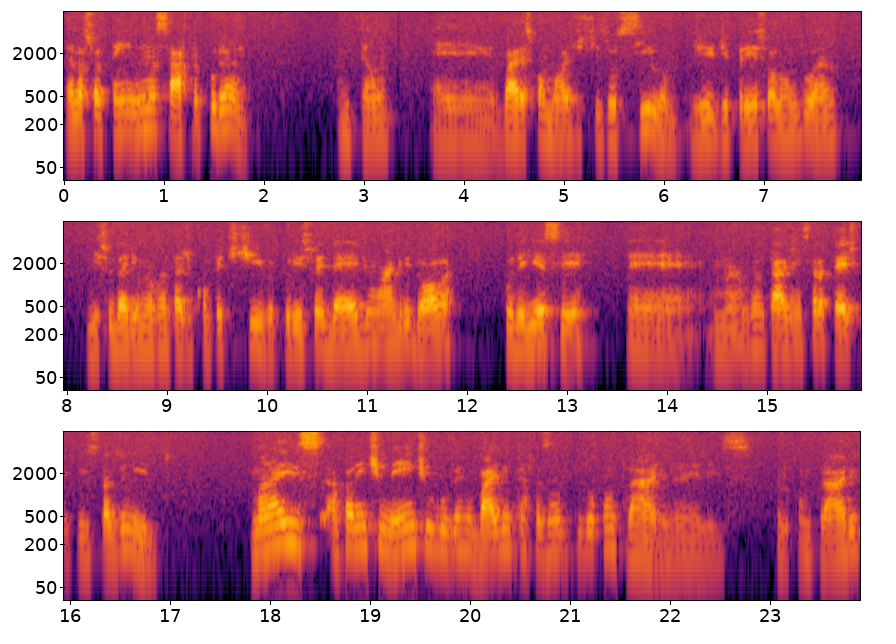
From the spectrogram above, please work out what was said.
ela só tem uma safra por ano. Então, é, várias commodities oscilam de, de preço ao longo do ano, e isso daria uma vantagem competitiva. Por isso, a ideia de um agridólar poderia ser é, uma vantagem estratégica para os Estados Unidos. Mas, aparentemente, o governo Biden está fazendo tudo ao contrário. Né? Eles, pelo contrário,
